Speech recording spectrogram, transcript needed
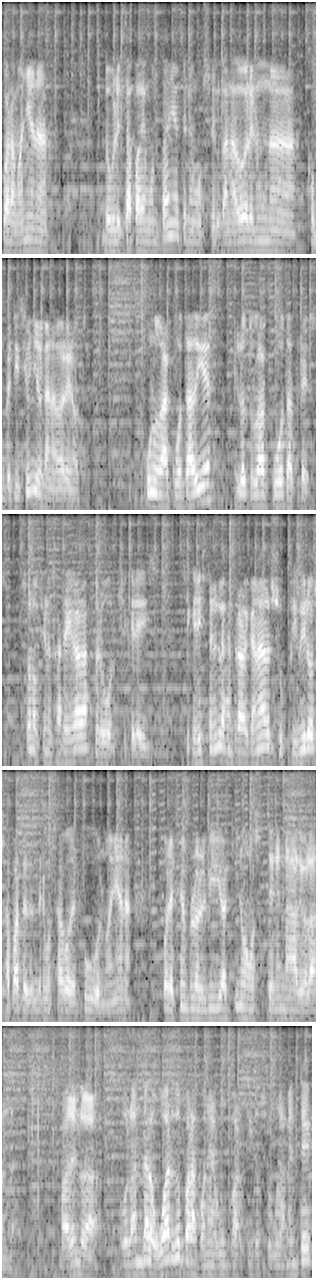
para mañana doble etapa de montaña. Tenemos el ganador en una competición y el ganador en otra. Uno da cuota 10, el otro da cuota 3 son opciones arriesgadas, pero bueno, si queréis, si queréis tenerlas, entrar al canal, suscribiros, aparte tendremos algo de fútbol mañana. Por ejemplo, en el vídeo aquí no vamos a tener nada de Holanda. ¿Vale? La Holanda lo guardo para poner algún partido seguramente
